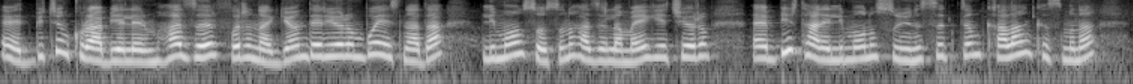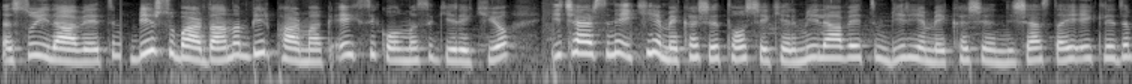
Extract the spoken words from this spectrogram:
Evet bütün kurabiyelerim hazır. Fırına gönderiyorum. Bu esnada limon sosunu hazırlamaya geçiyorum. Ee, bir tane limonun suyunu sıktım. Kalan kısmına e, su ilave ettim. Bir su bardağından bir parmak eksik olması gerekiyor. İçerisine 2 yemek kaşığı toz şekerimi ilave ettim. 1 yemek kaşığı nişastayı ekledim.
